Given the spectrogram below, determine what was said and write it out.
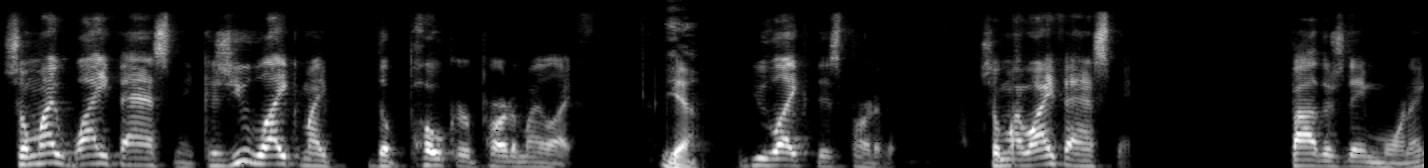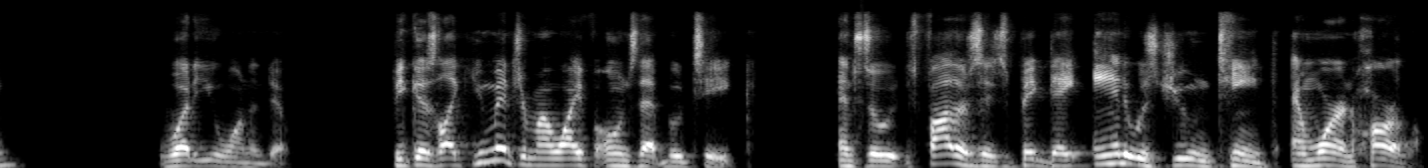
So my wife asked me because you like my the poker part of my life. Yeah. You like this part of it. So my wife asked me, Father's Day morning, what do you want to do? Because like you mentioned, my wife owns that boutique. And so Father's Day is a big day, and it was Juneteenth, and we're in Harlem.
